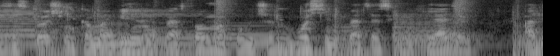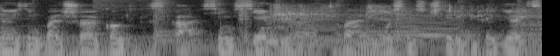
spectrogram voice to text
из источника, мобильная платформа получила 8 процессорных ядер, одно из них большое Cortex A77 на 2,84 ГГц,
